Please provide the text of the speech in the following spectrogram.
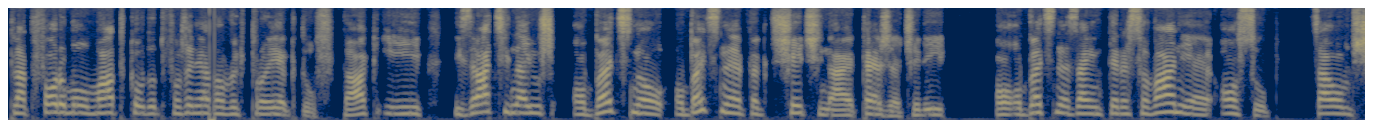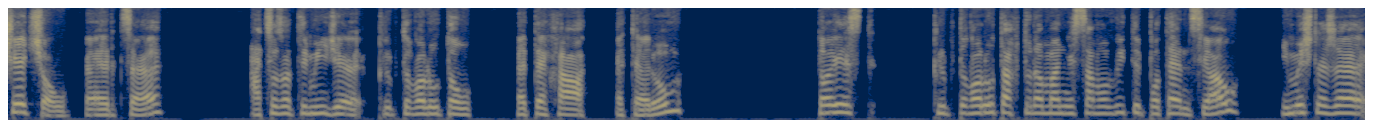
platformą matką do tworzenia nowych projektów, tak? I, i z racji na już obecną, obecny efekt sieci na Etherze, czyli o obecne zainteresowanie osób całą siecią ERC, a co za tym idzie kryptowalutą ETH Ethereum, to jest kryptowaluta, która ma niesamowity potencjał i myślę, że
